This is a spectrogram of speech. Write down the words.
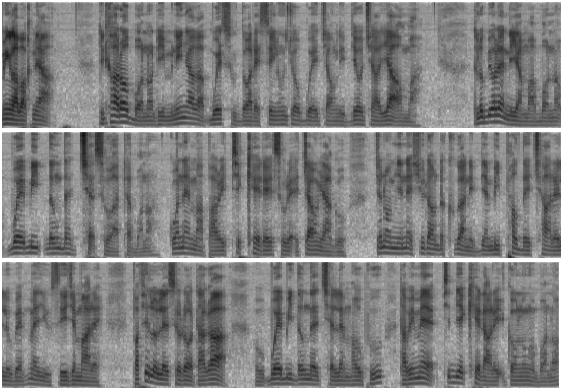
မင်္ဂလာပါခင်ဗျာဒီတစ်ခါတော့ပေါ့နော်ဒီမင်းညကပွဲဆူသွားတဲ့စိန်လုံးကျော်ပွဲအကြောင်းလေးပြောချရအောင်ပါဒီလိုပြောတဲ့နေရာမှာပေါ့နော်ပွဲပြီးသုံးသက်ချက်ဆိုတာထက်ပေါ့နော်ကိုယ်နဲ့မှာဘာတွေဖြစ်ခဲ့တယ်ဆိုတဲ့အကြောင်းအရာကိုကျွန်တော်မြင်တဲ့ရှူတောင်းတစ်ခုကနေပြန်ပြီးဖောက်တဲ့ချတယ်လို့ပဲမှတ်ယူစေချင်ပါတယ် ဘာဖြစ်လို့လဲဆိုတော့ဒါကဟိုပွဲပြီးသုံးသက်ချက်လည်းမဟုတ်ဘူးဒါပေမဲ့ဖြစ်ပျက်ခဲ့တာတွေအကုန်လုံးကိုပေါ့နော်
